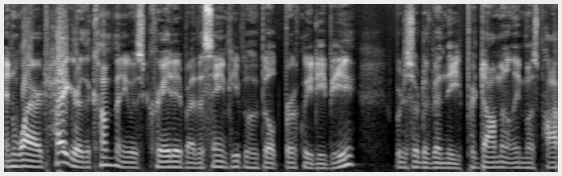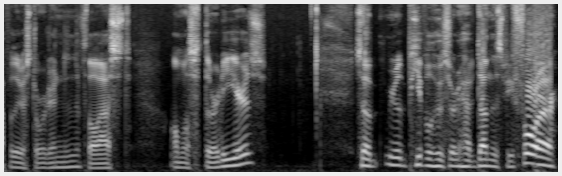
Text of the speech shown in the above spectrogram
And WiredTiger, the company, was created by the same people who built Berkeley DB, which has sort of been the predominantly most popular storage engine for the last almost 30 years. So really people who sort of have done this before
